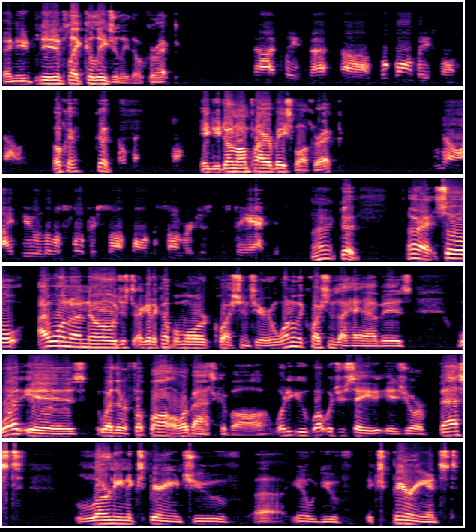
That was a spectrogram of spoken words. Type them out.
and you, you didn't play collegiately though, correct? No, I played that, uh, football and baseball in college. Okay, good. Okay. And you don't umpire baseball, correct? No, I do a little slow pitch softball in the summer just to stay active. All right, good. All right, so I want to know. Just I got a couple more questions here. One of the questions I have is, what is whether football or basketball? What do you? What would you say is your best learning experience you've uh, you know you've experienced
